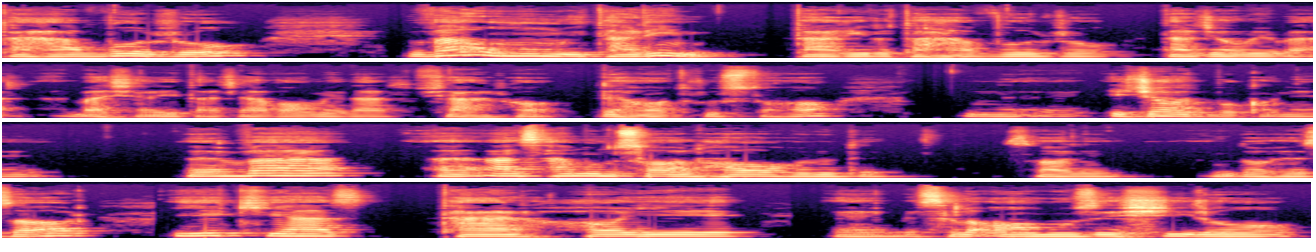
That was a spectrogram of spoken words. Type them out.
تحول رو و عمومیترین تغییر و تحول رو در جامعه بشری در جوامع در شهرها دهات روستاها ایجاد بکنه. و از همون سالها حدود سال 2000 یکی از طرحهای مثل آموزشی رو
